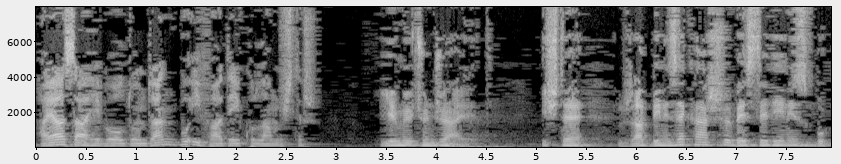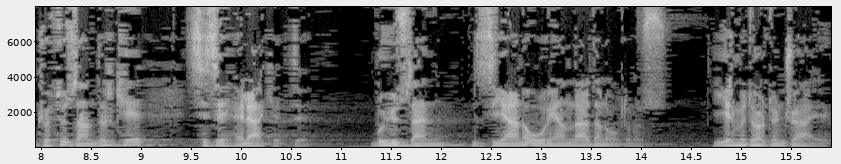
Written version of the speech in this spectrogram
haya sahibi olduğundan bu ifadeyi kullanmıştır. 23. Ayet İşte Rabbinize karşı beslediğiniz bu kötü zandır ki sizi helak etti. Bu yüzden ziyana uğrayanlardan oldunuz. 24. Ayet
